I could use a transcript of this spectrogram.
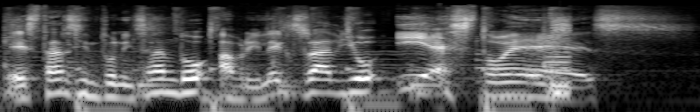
estar sintonizando Abrilex Radio y esto es...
